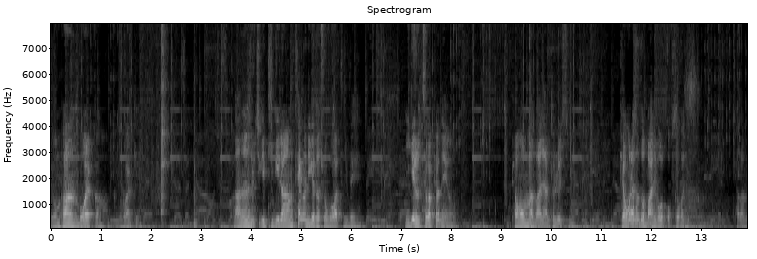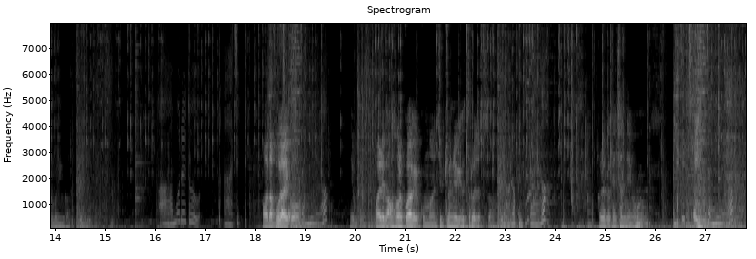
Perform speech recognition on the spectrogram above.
이번 뭐 할까? 이거 할게. 나는 솔직히 딜이랑 탱은 이게 더 좋은 것 같은데 이게 루트가 편해요. 병원만 많이 안 털려 있으면 병원에서도 많이 먹을 거 없어가지고 잘하는 분인가? 아무래도 아직 아 나 뭐야 이거? 빨리 방송을 꺼야겠구만. 집중력이 흐트러졌어. 열어볼까요? 그래도 괜찮네요. 이제 최종장이에요?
